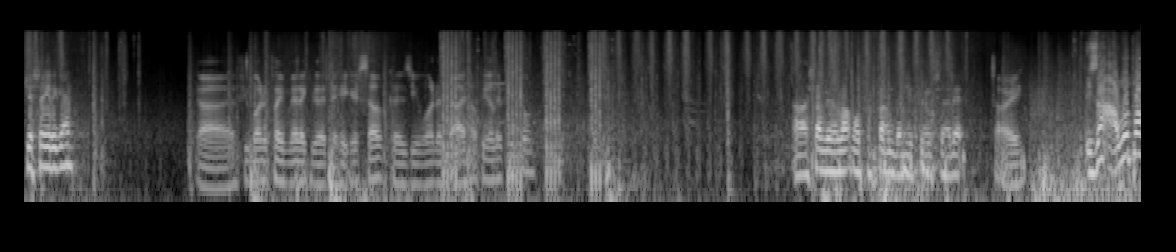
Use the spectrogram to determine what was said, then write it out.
Just say it again. Uh, if you want to play medic, you have to hate yourself because you want to die helping other people. Uh, it sounded a lot more profound when you first said it. Sorry, Is that our bot?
